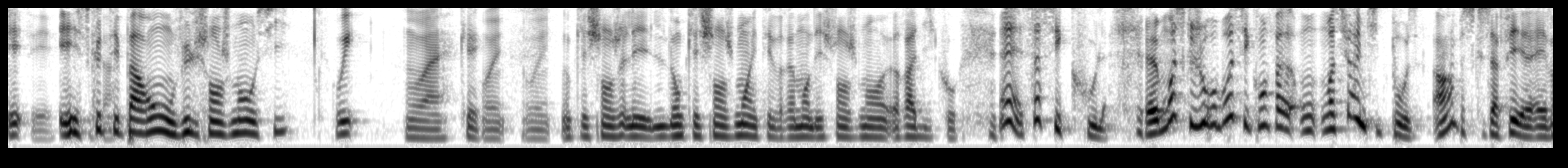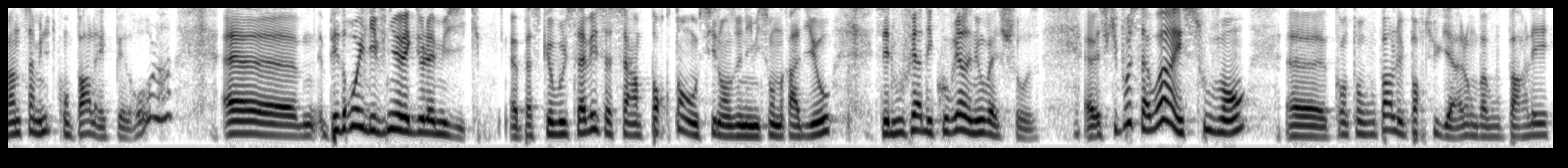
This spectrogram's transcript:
et est-ce que tes parents ont vu le changement aussi? Oui, Ouais, oui, oui. Donc les, les, donc les changements étaient vraiment des changements euh, radicaux. Eh, ça, c'est cool. Euh, moi, ce que je vous propose, c'est qu'on va, on, va se faire une petite pause, hein, parce que ça fait 25 eh, minutes qu'on parle avec Pedro. Là. Euh, Pedro, il est venu avec de la musique, parce que vous le savez, ça c'est important aussi dans une émission de radio, c'est de vous faire découvrir de nouvelles choses. ce qu'il faut savoir, et souvent, quand on vous parle du Portugal, on va vous parler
